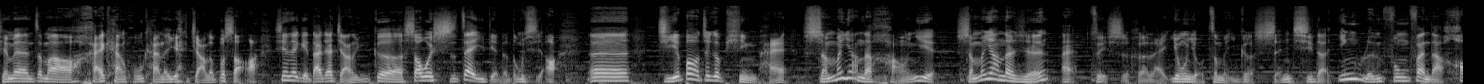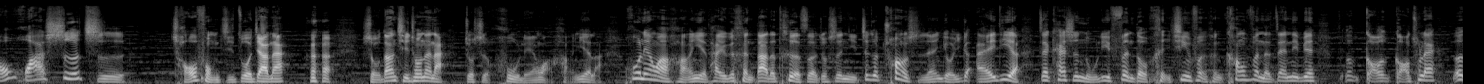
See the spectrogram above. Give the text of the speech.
前面这么海侃胡侃的也讲了不少啊，现在给大家讲一个稍微实在一点的东西啊。嗯，捷豹这个品牌，什么样的行业，什么样的人，哎，最适合来拥有这么一个神奇的英伦风范的豪华奢侈？嘲讽级座驾呢？首当其冲的呢，就是互联网行业了。互联网行业它有一个很大的特色，就是你这个创始人有一个 idea，在开始努力奋斗，很兴奋、很亢奋的在那边呃搞搞出来，呃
